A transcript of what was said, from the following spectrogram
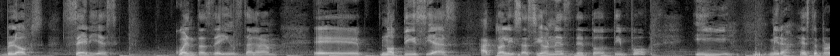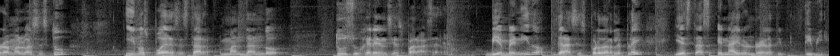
blogs, series, cuentas de Instagram, eh, noticias, actualizaciones de todo tipo. Y mira, este programa lo haces tú y nos puedes estar mandando tus sugerencias para hacerlo. Bienvenido, gracias por darle play y estás en Iron Relative TV.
